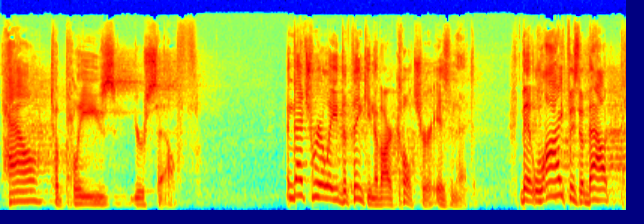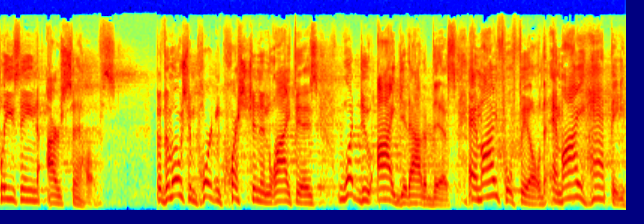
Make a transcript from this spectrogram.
How to Please Yourself. And that's really the thinking of our culture, isn't it? That life is about pleasing ourselves. But the most important question in life is what do I get out of this? Am I fulfilled? Am I happy?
